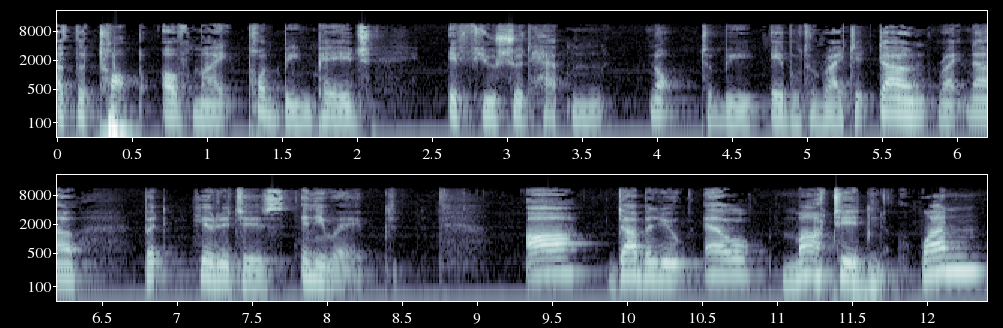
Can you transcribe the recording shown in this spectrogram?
at the top of my Podbean page if you should happen not to be able to write it down right now, but here it is anyway. RWL Martin1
